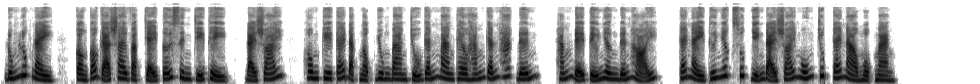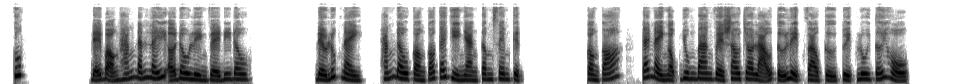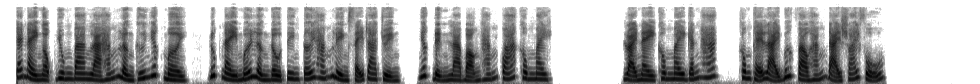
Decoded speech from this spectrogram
Đúng lúc này, còn có gã sai vặt chạy tới xin chỉ thị, đại soái, hôm kia cái đặt Ngọc Dung ban chủ gánh mang theo hắn gánh hát đến, hắn để tiểu nhân đến hỏi, cái này thứ nhất xuất diễn đại soái muốn chút cái nào một màn. Để bọn hắn đánh lấy ở đâu liền về đi đâu. Đều lúc này, hắn đâu còn có cái gì nhàn tâm xem kịch. Còn có, cái này Ngọc Dung ban về sau cho lão tử liệt vào cự tuyệt lui tới hộ. Cái này Ngọc Dung ban là hắn lần thứ nhất mời, lúc này mới lần đầu tiên tới hắn liền xảy ra chuyện, nhất định là bọn hắn quá không may. Loại này không may gánh hát, không thể lại bước vào hắn đại soái phủ.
